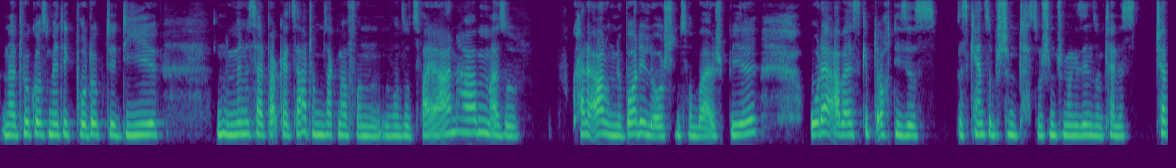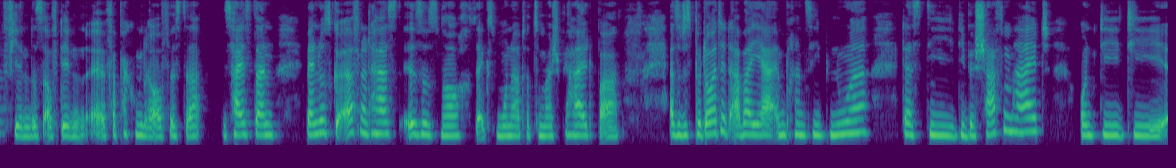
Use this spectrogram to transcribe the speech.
Naturkosmetikprodukte, die ein Mindesthaltbarkeitsdatum, sag mal, von, von so zwei Jahren haben. Also, keine Ahnung, eine Bodylotion zum Beispiel. Oder aber es gibt auch dieses, das kennst du bestimmt, hast du bestimmt schon mal gesehen, so ein kleines Töpfchen, das auf den äh, Verpackungen drauf ist. Da, das heißt dann, wenn du es geöffnet hast, ist es noch sechs Monate zum Beispiel haltbar. Also das bedeutet aber ja im Prinzip nur, dass die, die Beschaffenheit und die, die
